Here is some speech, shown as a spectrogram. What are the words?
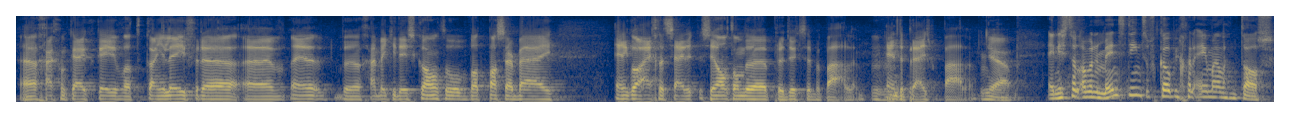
Eh, ga ik gewoon kijken, oké, wat kan je leveren? Eh, eh, we gaan een beetje deze kant op. Wat past daarbij? En ik wil eigenlijk dat zij zelf dan de producten bepalen. Mhm. En de prijs bepalen. Ja. En is het een abonnementsdienst of koop je gewoon eenmalig een tas?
